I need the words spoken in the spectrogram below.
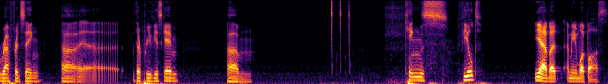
referencing uh, uh, their previous game, um, King's Field. Yeah, but I mean, what boss?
